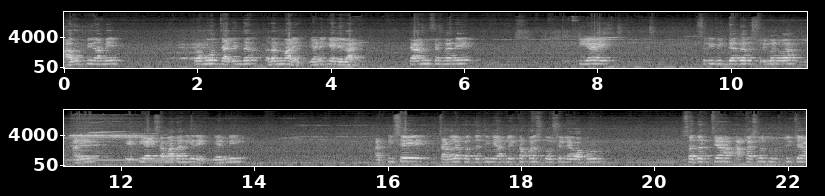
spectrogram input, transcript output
आरोपी नामे प्रमोद जालिंदर रणमाळे याने केलेला आहे. त्या अनुषंगाने टी आय श्री विद्याधर श्रीमनवार आणि ए पी आय समाधान हिरे यांनी अतिशय चांगल्या पद्धतीने आपले तपास कौशल्य वापरून सदरच्या अकस्मात मृत्यूच्या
